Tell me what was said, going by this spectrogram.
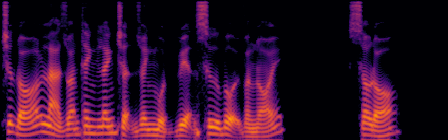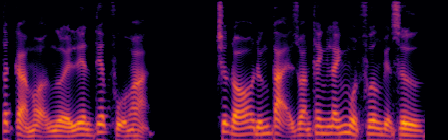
trước đó là Doan Thanh Lãnh trận doanh một viện sư vội vàng nói. Sau đó, tất cả mọi người liên tiếp phụ họa. Trước đó đứng tại Doan Thanh Lãnh một phương viện sư,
